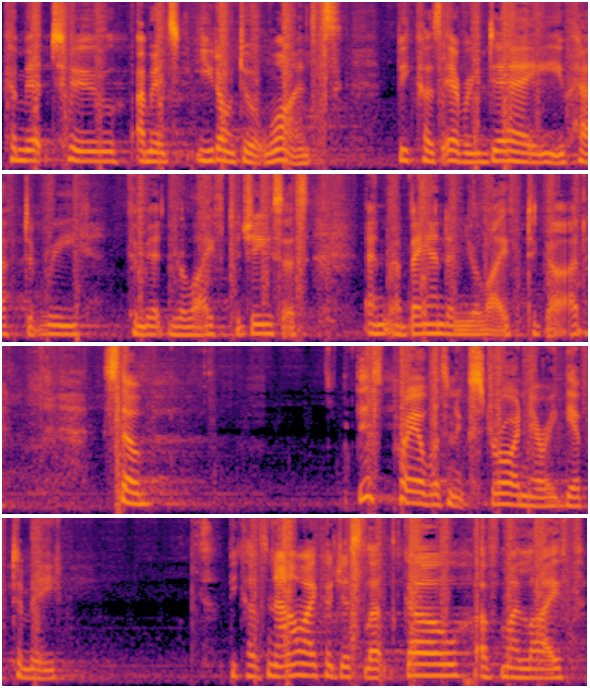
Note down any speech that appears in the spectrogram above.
commit to, I mean, you don't do it once, because every day you have to recommit your life to Jesus and abandon your life to God. So this prayer was an extraordinary gift to me because now I could just let go of my life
